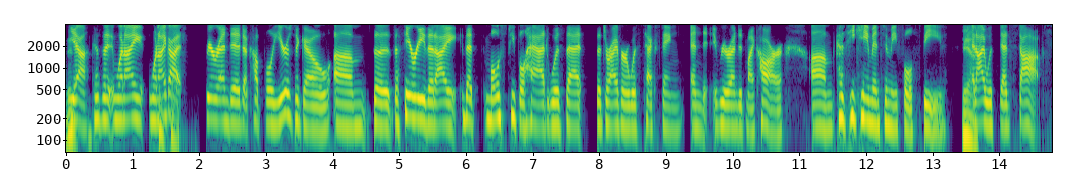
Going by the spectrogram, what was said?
It- yeah, because when I when I got rear-ended a couple years ago, um, the the theory that I that most people had was that the driver was texting and rear-ended my car because he came into me full speed. Yeah. and I was dead stopped,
